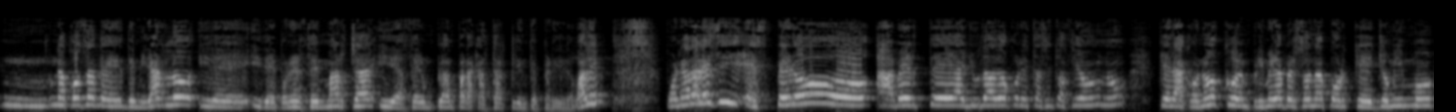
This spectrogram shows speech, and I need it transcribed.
mm, una cosa de, de, mirarlo y de, y de ponerse en marcha y de hacer un plan para captar clientes perdidos, ¿vale? Pues nada, Leslie, espero haberte ayudado con esta situación, ¿no? Que la conozco en primera persona porque yo mismo,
